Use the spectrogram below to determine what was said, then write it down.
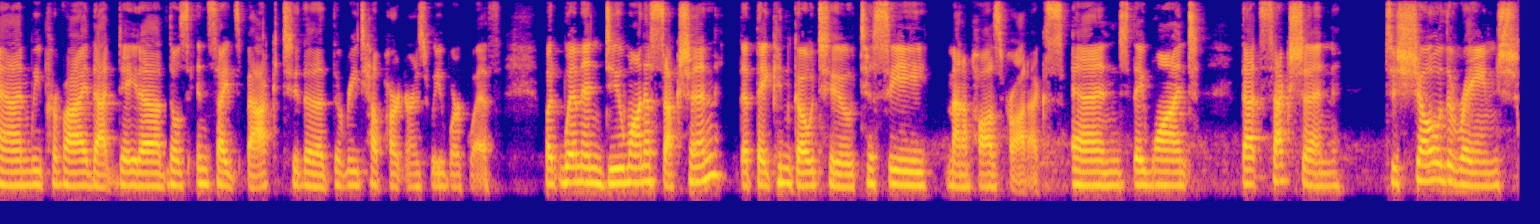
and we provide that data those insights back to the the retail partners we work with but women do want a section that they can go to to see menopause products. And they want that section to show the range,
